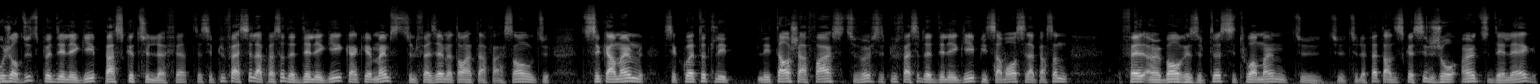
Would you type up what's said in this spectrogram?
aujourd'hui, tu peux déléguer parce que tu l'as fait. C'est plus facile après ça de déléguer quand que, même si tu le faisais, mettons, à ta façon, ou tu, sais quand même c'est quoi toutes les, tâches à faire, si tu veux. C'est plus facile de déléguer puis savoir si la personne fait un bon résultat si toi-même tu, le fais. Tandis que si le jour 1, tu délègues,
